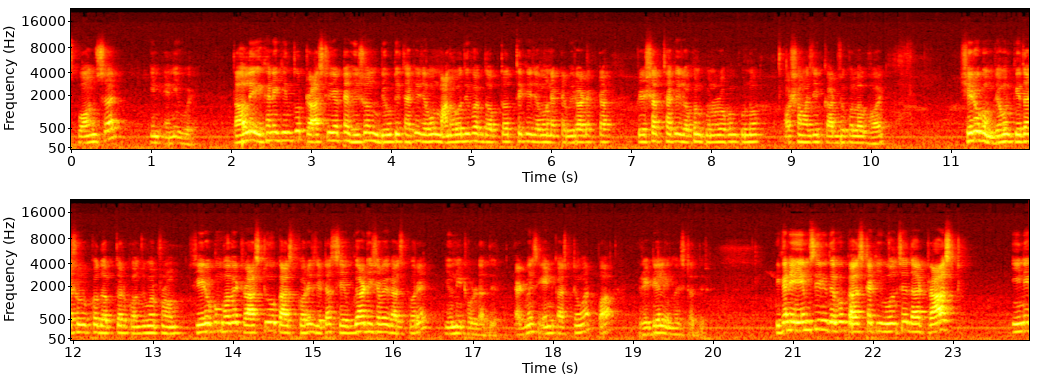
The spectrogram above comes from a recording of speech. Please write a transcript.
sponsor in any way তাহলে এখানে কিন্তু ট্রাস্টির একটা ভীষণ ডিউটি থাকে, যেমন মানবাধিকার দপ্তর থেকে যেমন একটা বিরাট একটা প্রেশার থাকে, যখন কোনো রকম কোনো অসামাজিক কার্যকলাপ হয় সেরকম, যেমন ক্রেতা সুরক্ষা দপ্তর কনজিউমার ফর্ম সেরকমভাবে ট্রাস্টিও কাজ করে, যেটা সেফগার্ড হিসাবে কাজ করে ইউনিট হোল্ডারদের দ্যাট এন্ড কাস্টমার বা রিটেল ইনভেস্টারদের এখানে এমসি দেখো কাজটা কি বলছে? The trust in a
